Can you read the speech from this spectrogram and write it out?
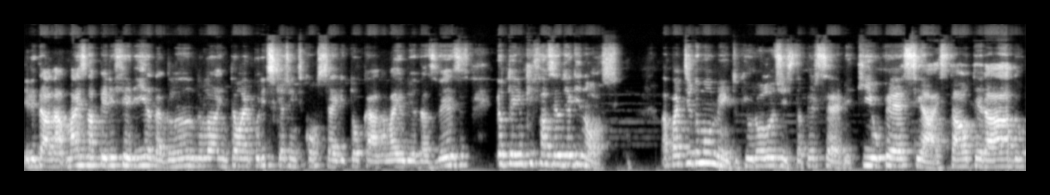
Ele dá na, mais na periferia da glândula, então é por isso que a gente consegue tocar na maioria das vezes. Eu tenho que fazer o diagnóstico. A partir do momento que o urologista percebe que o PSA está alterado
